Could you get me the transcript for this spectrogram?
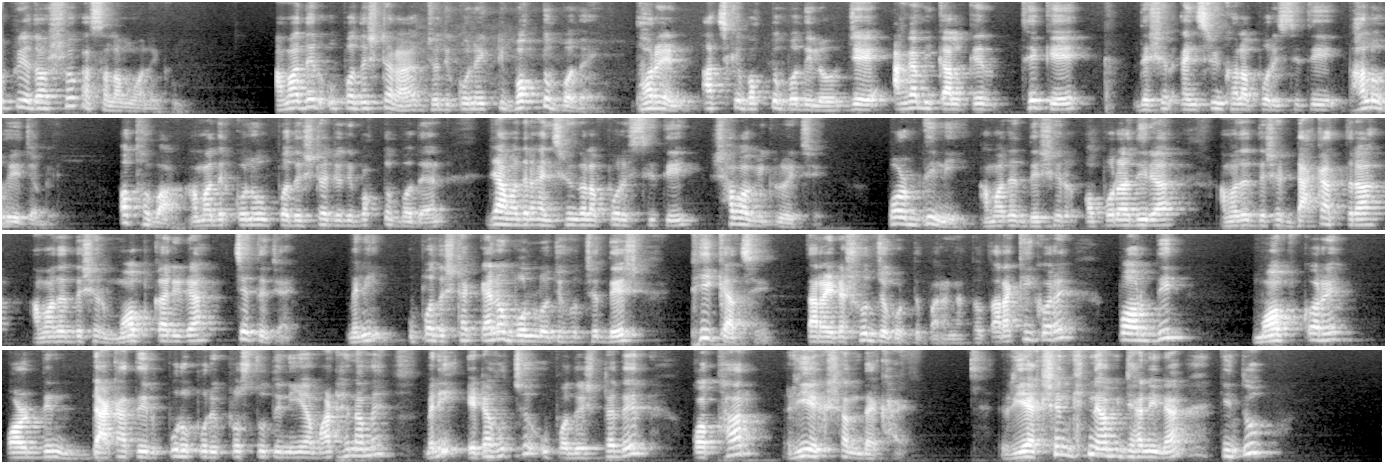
সুপ্রিয় দর্শক, আসসালামু আলাইকুম। আমাদের উপদেষ্টারা যদি কোনো একটি বক্তব্য দেয়, ধরেন আজকে বক্তব্য দিল যে আগামী কালকের থেকে দেশের আইন শৃঙ্খলা পরিস্থিতি ভালো হয়ে যাবে, অথবা আমাদের কোনো উপদেষ্টা যদি বক্তব্য দেন যে আমাদের আইন শৃঙ্খলা পরিস্থিতি স্বাভাবিক রয়েছে, পরদিনই আমাদের দেশের অপরাধীরা, আমাদের দেশের ডাকাতরা, আমাদের দেশের মবকারীরা চেতে যায়। মানে উপদেষ্টা কেন বলল যে হচ্ছে দেশ ঠিক আছে, তারা এটা সহ্য করতে পারে না। তো তারা কি করে? পরদিন মব করে, পরদিন ডাকাতির পুরোপুরি প্রস্তুতি নিয়ে মাঠে নামে। মানে এটা হচ্ছে উপদেষ্টাদের কথার রিয়েকশন দেখায়। রিয়াকশন কিনা আমি জানি না, কিন্তু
